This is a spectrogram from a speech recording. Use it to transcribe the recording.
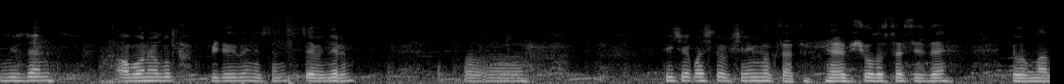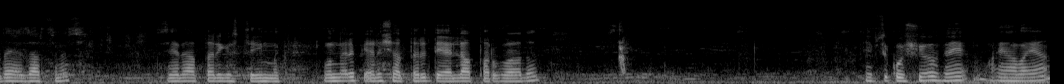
Bu yüzden abone olup videoyu beğenirseniz sevinirim. Ee, diyecek başka bir şeyim yok zaten. Eğer bir şey olursa siz de yorumlarda yazarsınız. Size de atları göstereyim bakın. Bunlar hep yarış atları, değerli atlar bu arada. Hepsi koşuyor ve baya baya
